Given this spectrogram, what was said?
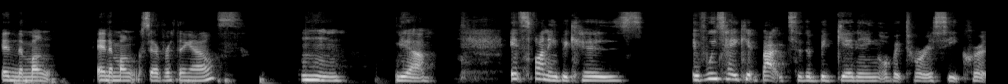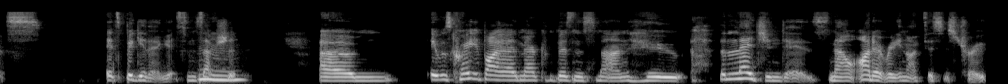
in the monk in amongst everything else. Mhm. Yeah. It's funny because if we take it back to the beginning of Victoria's Secret's, its beginning, its inception, um, it was created by an American businessman who the legend is now, I don't really know if this is true,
